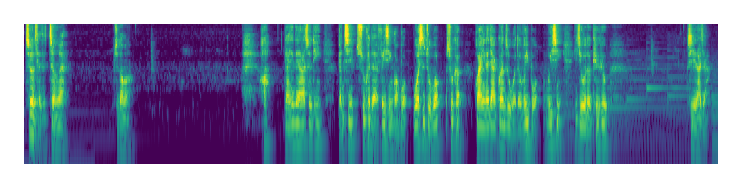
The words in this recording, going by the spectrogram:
这才是真爱，知道吗？好，感谢大家收听本期舒克的飞行广播，我是主播舒克，欢迎大家关注我的微博、微信以及我的 QQ，谢谢大家。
